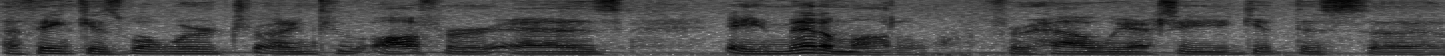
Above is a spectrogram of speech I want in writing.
I think, is what we're trying to offer as a meta model for how we actually get this uh,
